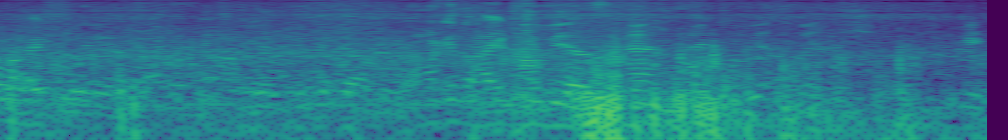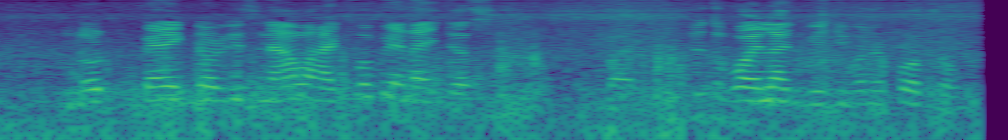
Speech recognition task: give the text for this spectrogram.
হবে আমার কিন্তু হাইট ফোবিয়া আছে হ্যাঁ নোট প্যানিক নোট কিছু না আমার হাইট ফোবিয়া নাই জাস্ট বাট একটু তো ভয় লাগবে জীবনের প্রথম হাইট ফোবিয়া তো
